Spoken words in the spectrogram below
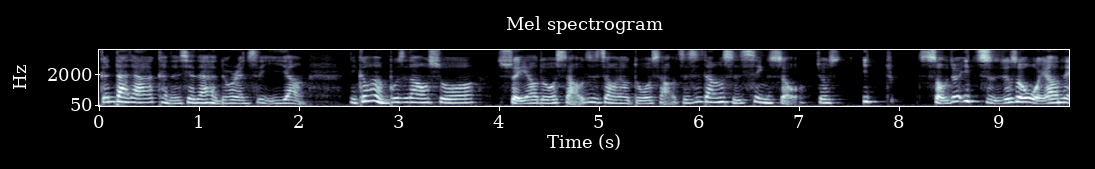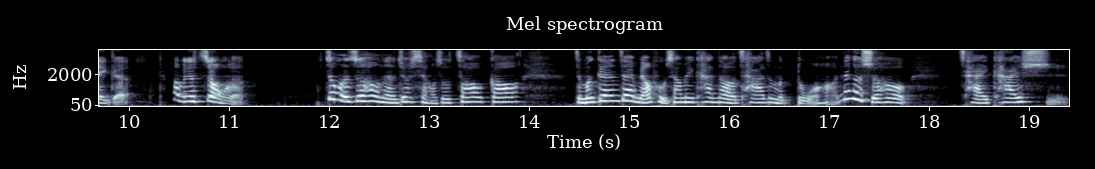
跟大家可能现在很多人是一样，你根本不知道说水要多少，日照要多少，只是当时信手就是一手就一指就说我要那个，那我们就种了，种了之后呢，就想说糟糕。怎么跟在苗圃上面看到差这么多哈？那个时候才开始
